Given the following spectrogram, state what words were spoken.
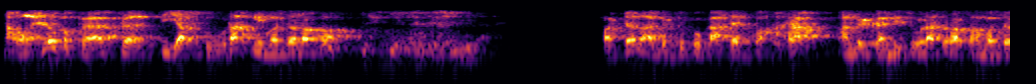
Nah, wong eno kebablas tiap surat yang maca napa? Padahal anggar tuku kaset parah, anggar ganti surat ora usah maca?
